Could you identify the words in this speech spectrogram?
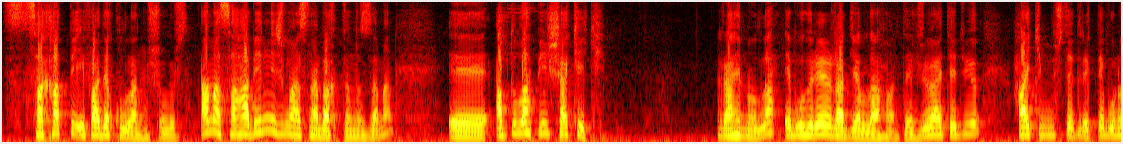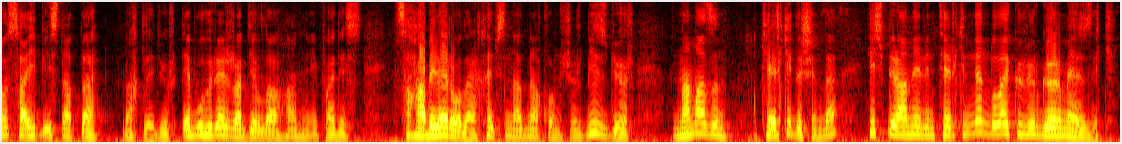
sakat bir ifade kullanmış oluruz. Ama sahabenin icmasına baktığımız zaman e, Abdullah bin Şakik rahimullah Ebu Hureyre radıyallahu anh'ten rivayet ediyor. Hakim Müstedrek'te bunu sahip bir isnatla naklediyor. Ebu Hureyre radıyallahu anh'ın ifadesi. Sahabeler olarak hepsinin adına konuşuyor. Biz diyor namazın terki dışında hiçbir amelin terkinden dolayı küfür görmezdik.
